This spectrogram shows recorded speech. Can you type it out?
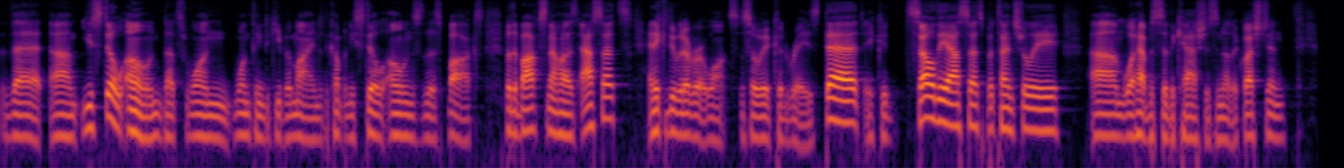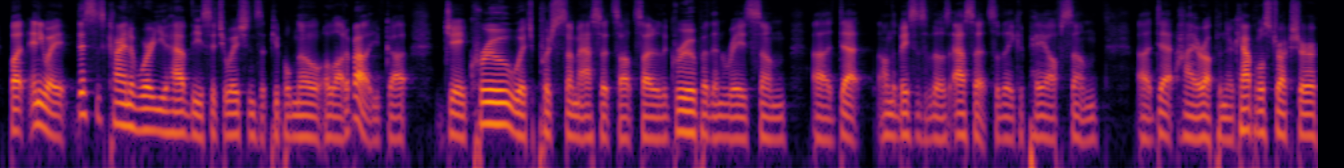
that um, you still own, that's one one thing to keep in mind. The company still owns this box, but the box now has assets and it can do whatever it wants. So it could raise debt, it could sell the assets potentially. Um, what happens to the cash is another question. But anyway, this is kind of where you have these situations that people know a lot about. You've got J. Crew, which pushed some assets outside of the group and then raised some uh, debt on the basis of those assets so they could pay off some uh, debt higher up in their capital structure,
